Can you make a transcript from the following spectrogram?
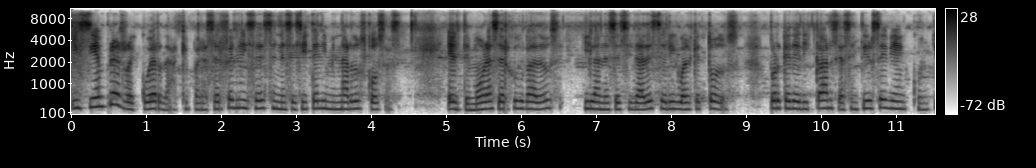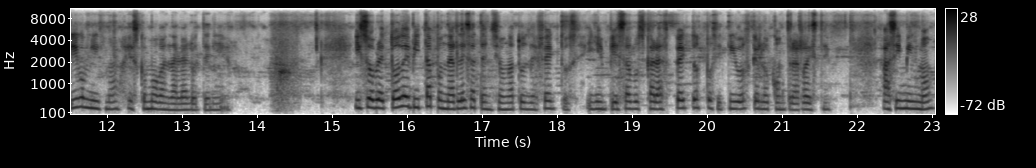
Y siempre recuerda que para ser felices se necesita eliminar dos cosas, el temor a ser juzgados y la necesidad de ser igual que todos, porque dedicarse a sentirse bien contigo mismo es como ganar la lotería. Y sobre todo evita ponerles atención a tus defectos y empieza a buscar aspectos positivos que lo contrarresten. Asimismo,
